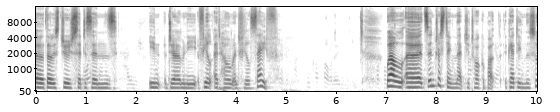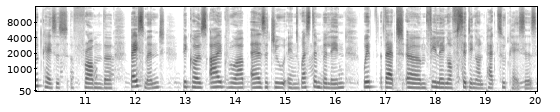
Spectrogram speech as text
uh, those Jewish citizens in Germany, feel at home and feel safe. Well, uh, it's interesting that you talk about getting the suitcases from the basement because I grew up as a Jew in Western Berlin with that um, feeling of sitting on packed suitcases.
